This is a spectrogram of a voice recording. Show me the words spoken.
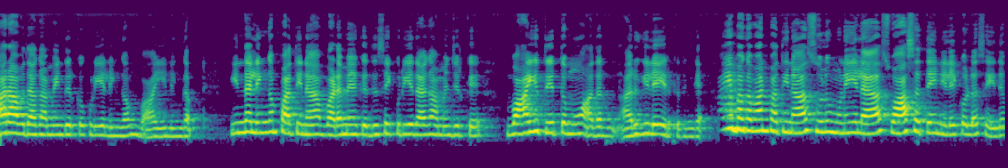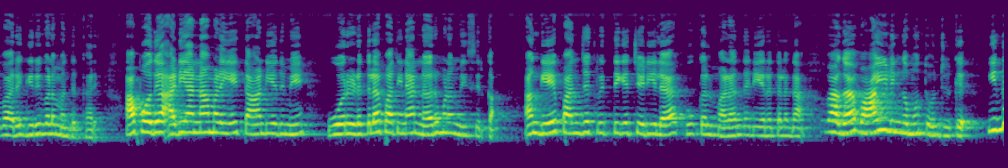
ஆறாவதாக அமைந்திருக்கக்கூடிய லிங்கம் வாயுலிங்கம். இந்த லிங்கம் பார்த்தீங்கன்னா வடமேற்கு திசைக்குரியதாக அமைஞ்சிருக்கு. வாயு தீர்த்தமும் அதன் அருகிலே இருக்குதுங்க. வாயு பகவான் பார்த்தீங்கன்னா சுழு முனையில் சுவாசத்தை நிலை கொள்ள செய்தவாறு கிரிவலம் வந்திருக்காரு. அப்போது அடி அண்ணாமலையை தாண்டியதுமே ஒரு இடத்துல பார்த்தீங்கன்னா நறுமணம் வீசியிருக்கான் அங்கே பஞ்ச கிருத்திக செடியில பூக்கள் மலர்ந்த நேரத்துல தான். வாக வாயுலிங்கமும் தோன்றிருக்கு. இந்த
